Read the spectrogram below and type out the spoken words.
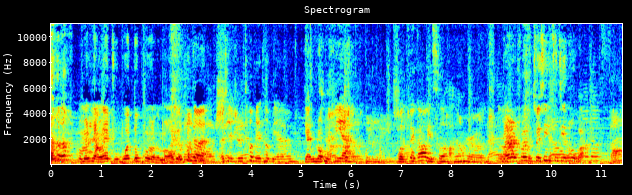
我们两位主播都共有的毛病，对，而且是特别特别严重普。遍。我最高一次好像是，你还是说你最新一次记录吧？哦，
